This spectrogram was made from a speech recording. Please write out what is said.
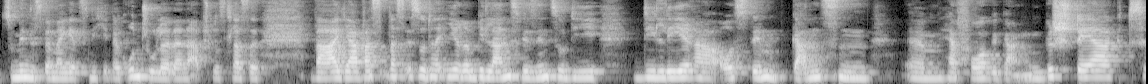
zumindest wenn man jetzt nicht in der Grundschule oder in der Abschlussklasse war. Ja, was, was ist so da Ihre Bilanz? Wir sind so die, die Lehrer aus dem Ganzen ähm, hervorgegangen, gestärkt,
